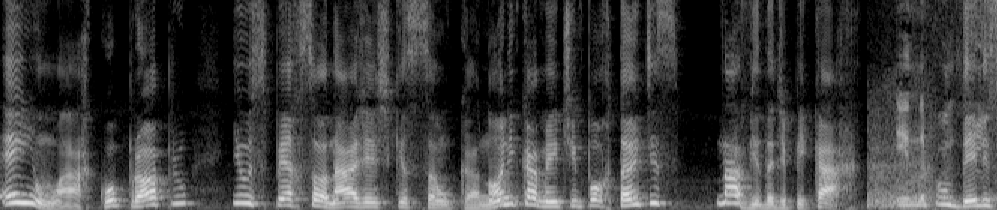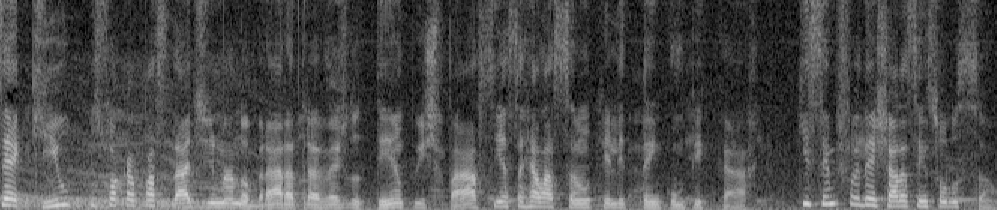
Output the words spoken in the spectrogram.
em um arco próprio e os personagens que são canonicamente importantes na vida de Picard. Um deles é Kill e sua capacidade de manobrar através do tempo e espaço e essa relação que ele tem com Picard, que sempre foi deixada sem solução.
